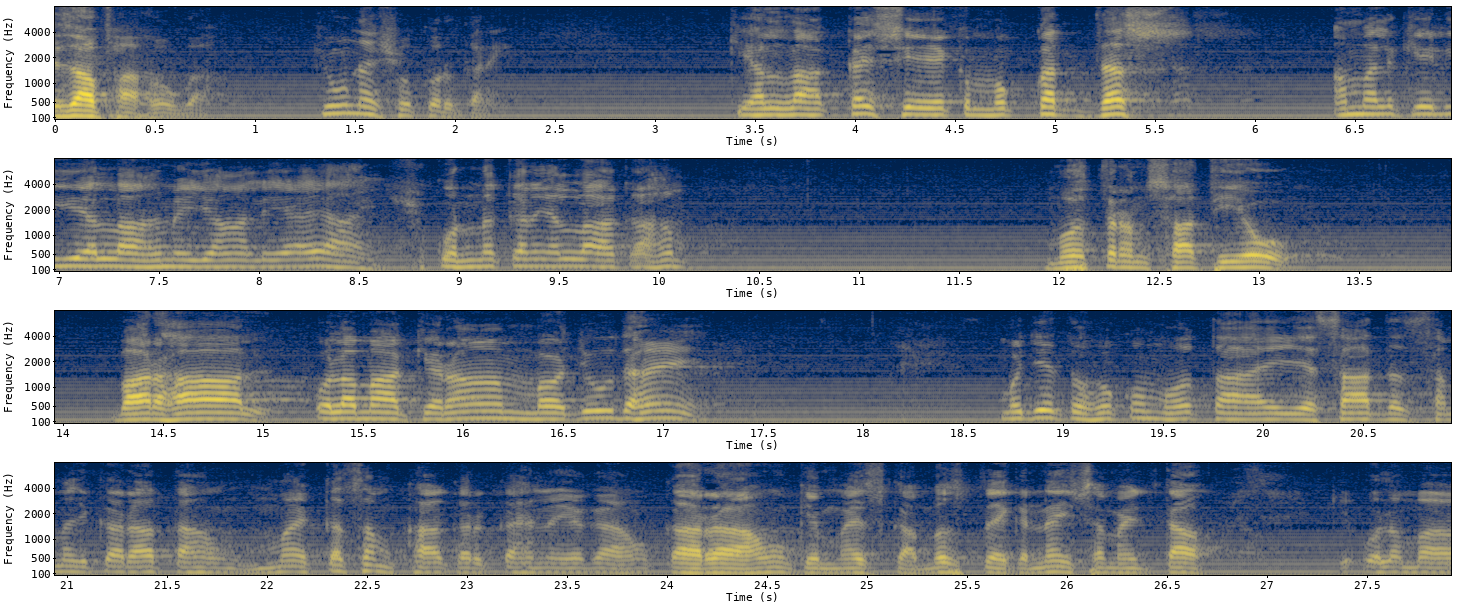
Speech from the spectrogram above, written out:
اضافہ ہوگا۔ کیوں نہ شکر کریں کہ اللہ کیسے ایک مقدس عمل کے لیے اللہ ہمیں یہاں لے آیا ہے۔ شکر نہ کریں اللہ کا ہم محترم ساتھیوں بہرحال علماء کرام موجود ہیں۔ مجھے تو حکم ہوتا ہے یہ سعادت سمجھ کر آتا ہوں۔ میں قسم کھا کر کہنے لگا ہوں، کہہ رہا ہوں کہ میں اس کا مستق نہیں سمجھتا کہ علماء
